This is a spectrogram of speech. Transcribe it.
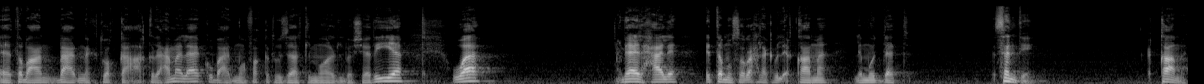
آه، طبعا بعد إنك توقع عقد عملك وبعد موافقة وزارة الموارد البشرية و بهاي الحالة أنت مصرح لك بالإقامة لمدة سنتين. اقامه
